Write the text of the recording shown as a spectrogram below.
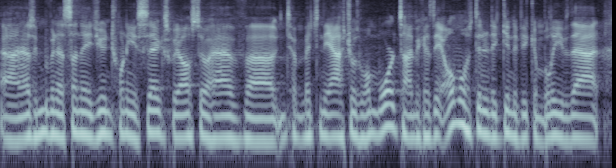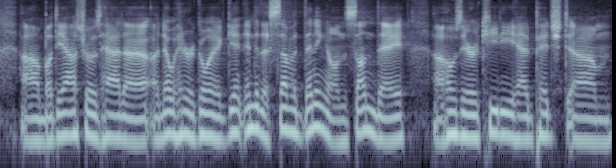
Uh, as we move into Sunday, June 26th, we also have uh, to mention the Astros one more time because they almost did it again, if you can believe that. Um, but the Astros had a, a no hitter going again into the seventh inning on Sunday. Uh, Jose Urquidy had pitched. Um,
